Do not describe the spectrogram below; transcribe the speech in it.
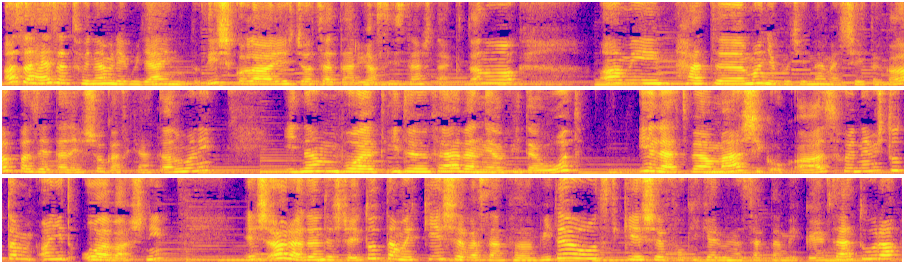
Az a helyzet, hogy nemrég ugye elindult az iskola, és gyógyszertári asszisztensnek tanulok, ami hát mondjuk úgy, hogy nem egy sétag alap, azért elég sokat kell tanulni, így nem volt időm felvenni a videót, illetve a másik ok az, hogy nem is tudtam annyit olvasni, és arra a döntésre jutottam, hogy később veszem fel a videót, később fog kikerülni a szeptemberi könyvtártúra,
